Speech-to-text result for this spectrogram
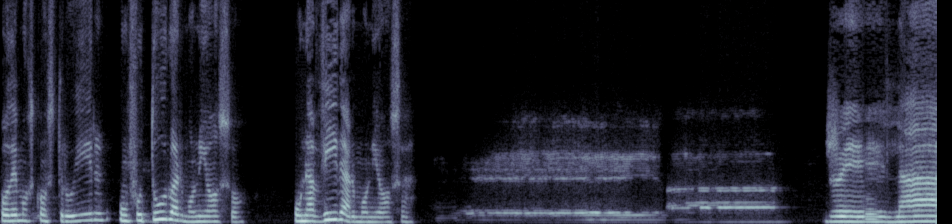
Podemos construir un futuro armonioso, una vida armoniosa. Relaja.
